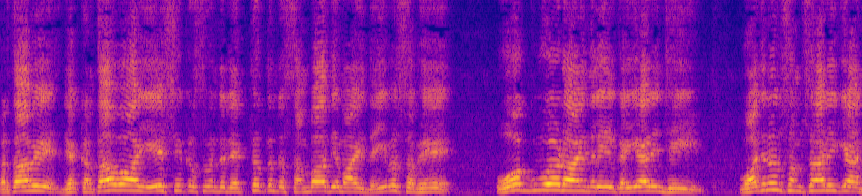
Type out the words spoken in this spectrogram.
കർത്താവെ കർത്താവായ യേശു ക്രിസ്തുവിന്റെ രക്തത്തിന്റെ സമ്പാദ്യമായ ദൈവസഭയെ ഓഗ്വേർഡായ നിലയിൽ കൈകാര്യം ചെയ്യുകയും വചനം സംസാരിക്കാൻ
